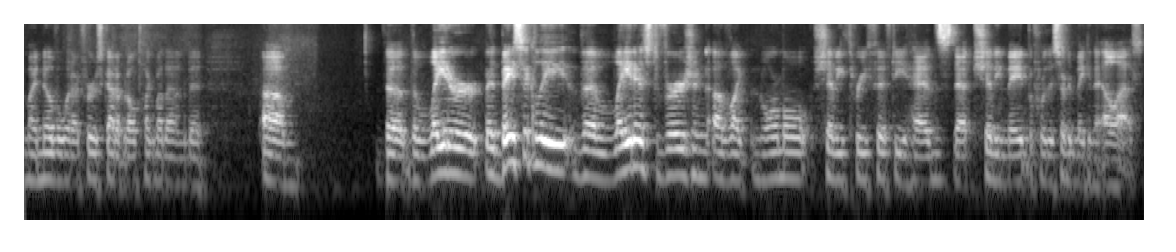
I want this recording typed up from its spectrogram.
my Nova when I first got it. But I'll talk about that in a bit. Um, the the later, but basically the latest version of like normal Chevy 350 heads that Chevy made before they started making the LS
